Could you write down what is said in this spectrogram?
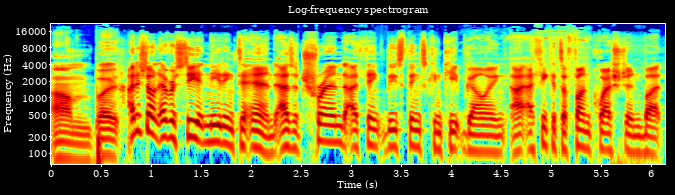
um, but I just don't ever see it needing to end. As a trend, I think these things can keep going. I, I think it's a fun question, but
